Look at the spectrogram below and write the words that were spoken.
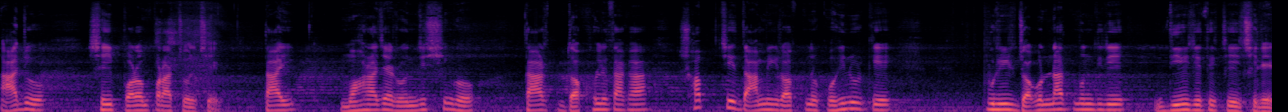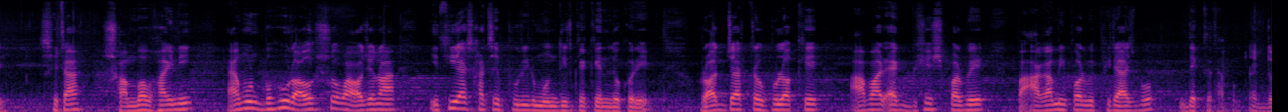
আজও সেই পরম্পরা চলছে। তাই মহারাজা রঞ্জিত সিংহ তার দখলে থাকা সবচেয়ে দামি রত্ন কোহিনুরকে পুরীর জগন্নাথ মন্দিরে দিয়ে যেতে চেয়েছিলেন। সেটা সম্ভব হয়নি। এমন বহু রহস্য বা অজানা ইতিহাস আছে পুরীর মন্দিরকে কেন্দ্র করে। রথযাত্রা উপলক্ষে আবার এক বিশেষ পর্বে বা আগামী পর্বে ফিরে আসব। দেখতে থাকুন। একদম।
